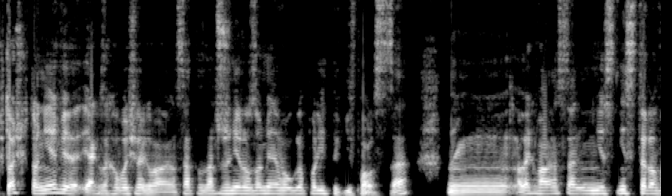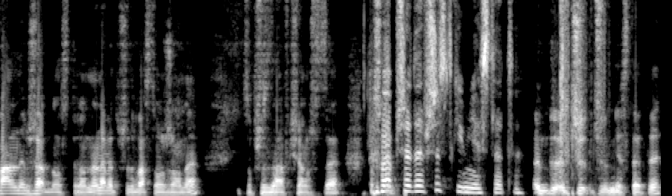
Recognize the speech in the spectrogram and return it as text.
ktoś, kto nie wie, jak zachowuje się Lech Wałęsa, to znaczy, że nie rozumie w ogóle polityki w Polsce. Mm, Lech Wałęsa jest niesterowalny w żadną stronę, nawet przed własną żonę, co przyznała w książce. Chyba przede wszystkim niestety. Czy, czy niestety.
